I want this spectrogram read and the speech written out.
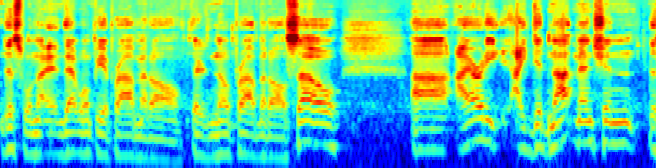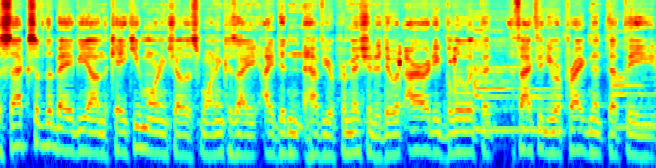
This will not, that won't be a problem at all. There's no problem at all. So, uh, I already I did not mention the sex of the baby on the KQ Morning Show this morning because I, I didn't have your permission to do it. I already blew it the, the fact that you were pregnant at the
